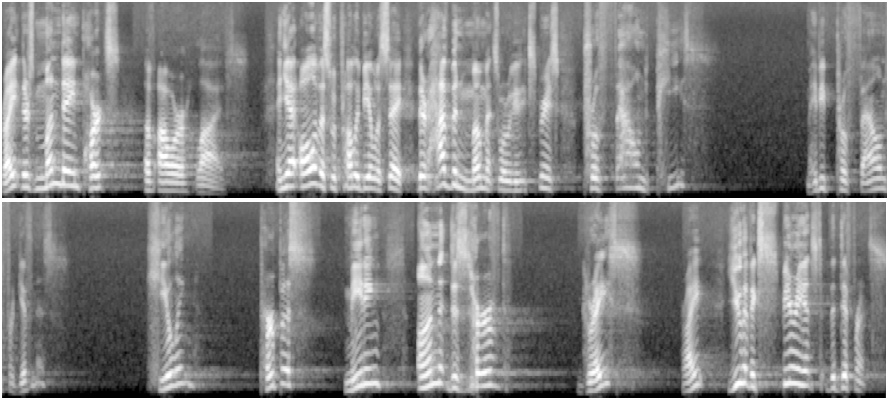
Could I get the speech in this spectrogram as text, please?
right? There's mundane parts of our lives. And yet, all of us would probably be able to say there have been moments where we've experienced profound peace, maybe profound forgiveness healing, purpose, meaning, undeserved grace, right? You have experienced the difference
